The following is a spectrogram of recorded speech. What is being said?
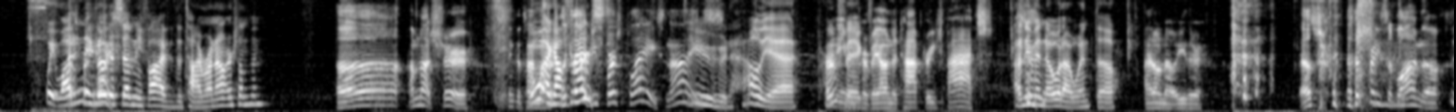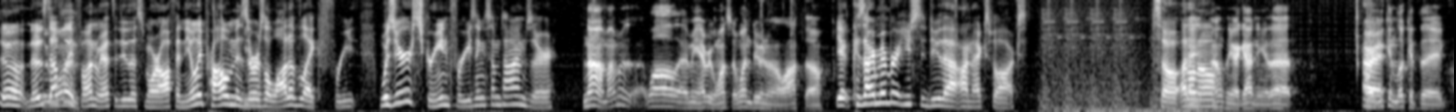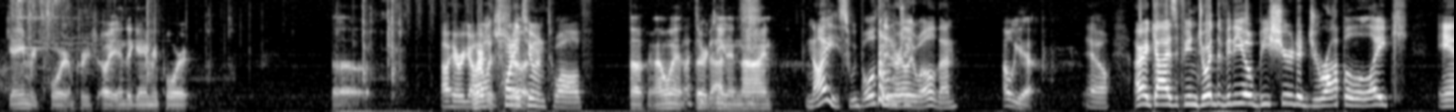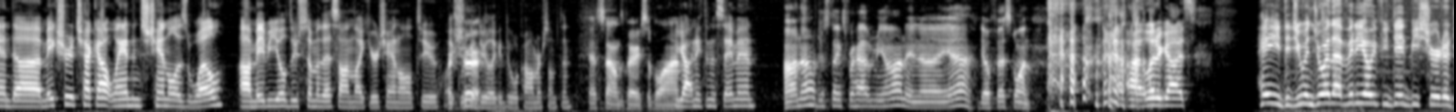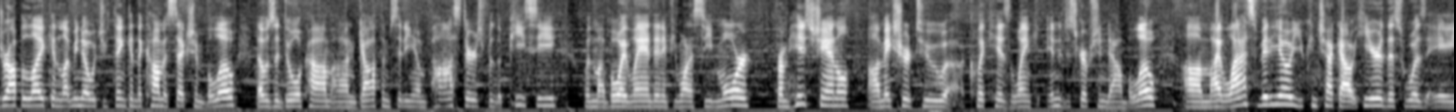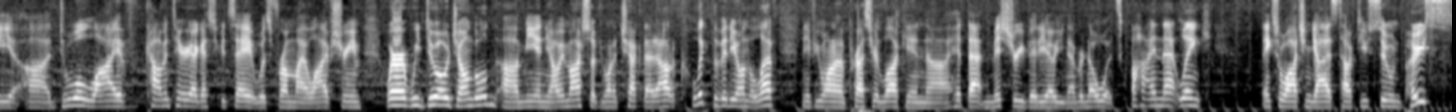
Wait, why That's didn't it pretty go to 75? Did the time run out or something? Uh, I'm not sure. I think the time. Oh, I got Look at that, you first. first place. Nice. Dude, hell yeah. perfect. I didn't even Perfect. prevail in the top three spots. I don't even know what I went though. I don't know either. that was that was pretty sublime though. Yeah, it was We definitely won. fun. We have to do this more often. The only problem is there was a lot of like free. Was your screen freezing sometimes or? No, mine was well. I mean, every once I wasn't doing it a lot though. Yeah, because I remember it used to do that on Xbox. So I don't know. I don't think I got any of that. All oh, right. you can look at the game report. I'm pretty sure. Oh, yeah, in the game report. Uh, oh, here we go. I went does it show 22 it? and 12. okay, I went Not 13 and nine. Nice. We both did really well then. Oh yeah. Yeah. All right, guys. If you enjoyed the video, be sure to drop a like and uh, make sure to check out Landan's channel as well. Uh, maybe you'll do some of this on like your channel too. Like we sure. could do like a dual com or something. That sounds very sublime. You got anything to say, man? Uh, no, just thanks for having me on, and uh, yeah, go fist one. Alright, later guys. Hey, did you enjoy that video? If you did, be sure to drop a like and let me know what you think in the comment section below. That was a dual com on Gotham City Impostors for the PC with my boy Landan. If you want to see more from his channel, uh, make sure to uh, click his link in the description down below. Um, my last video you can check out here. This was a uh, dual live commentary, I guess you could say. It was from my live stream where we duo jungled, uh, me and Yamimash. So if you want to check that out, click the video on the left. And if you want to press your luck and uh, hit that mystery video, you never know what's behind that link. Thanks for watching, guys. Talk to you soon. Peace.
